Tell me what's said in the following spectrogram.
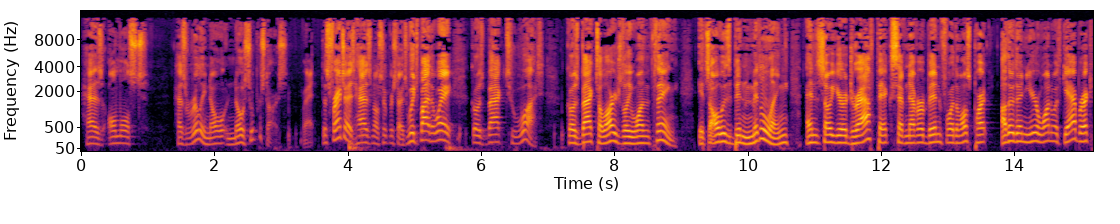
has almost has really no no superstars. right. This franchise has no superstars, which by the way goes back to what? Goes back to largely one thing. It's always been middling, and so your draft picks have never been, for the most part, other than year one with Gaborik,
